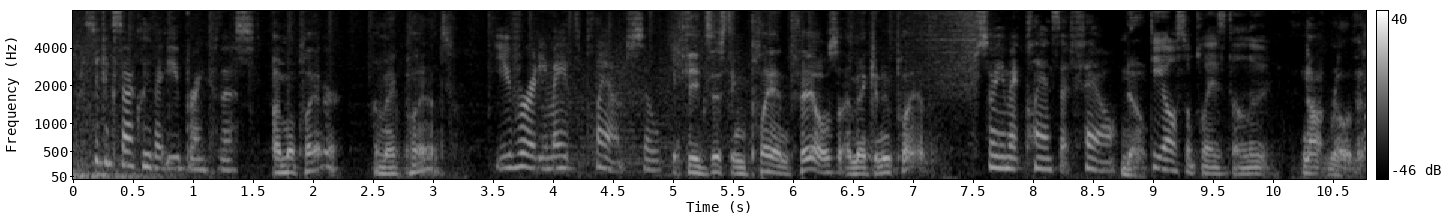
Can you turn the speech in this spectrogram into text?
What is it exactly that you bring to this? I'm a planner. I make plans. You've already made the plan, so If the existing plan fails, I make a new plan. so you make plans that fail. No, He also plays the lute. not relevant.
